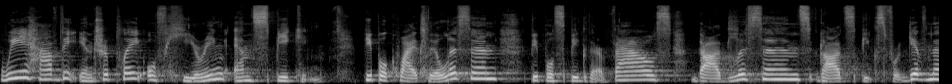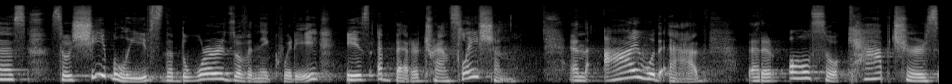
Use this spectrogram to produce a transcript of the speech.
we have the interplay of hearing and speaking. People quietly listen, people speak their vows, God listens, God speaks forgiveness. So, she believes that the words of iniquity is a better translation. And I would add that it also captures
